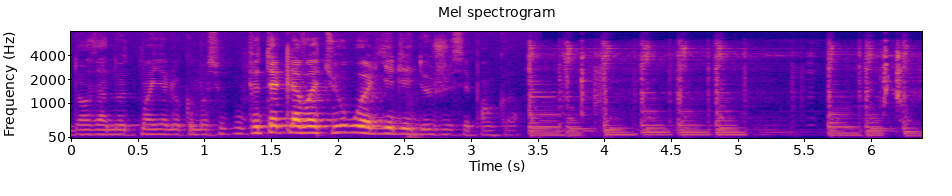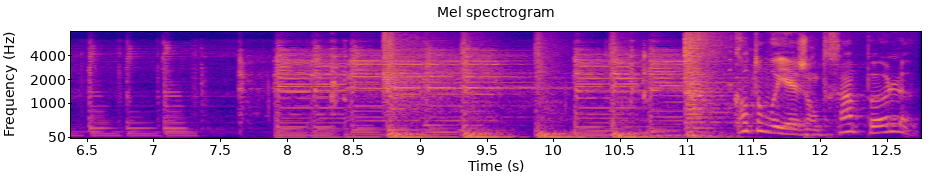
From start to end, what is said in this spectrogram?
dans un autre moyen de locomotion. Peut-être la voiture ou allier les deux, je ne sais pas encore. Quand on voyage en train, Paul,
